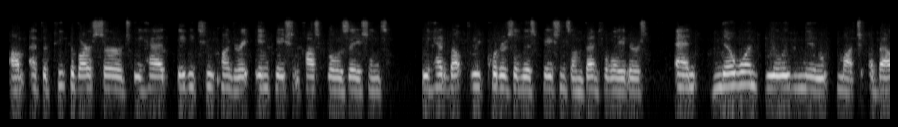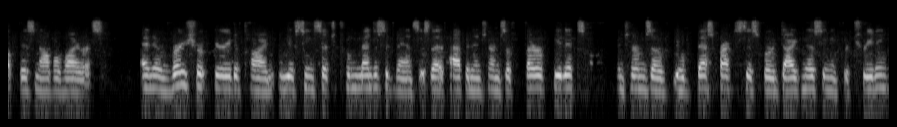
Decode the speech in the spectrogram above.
um, at the peak of our surge, we had 8,200 inpatient hospitalizations. We had about three quarters of those patients on ventilators, and no one really knew much about this novel virus. And in a very short period of time, we have seen such tremendous advances that have happened in terms of therapeutics, in terms of you know, best practices for diagnosing and for treating,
